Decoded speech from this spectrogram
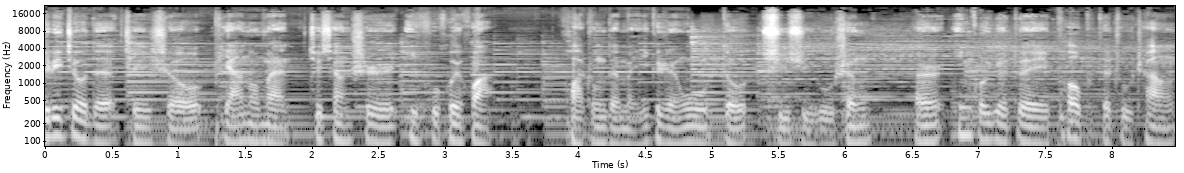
Billy Joe 的这一首《Piano Man》就像是一幅绘画，画中的每一个人物都栩栩如生。而英国乐队 Pop 的主唱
